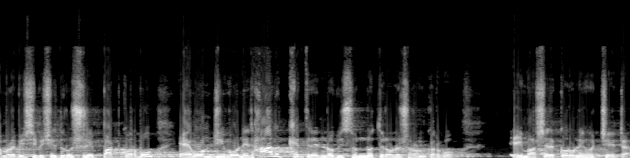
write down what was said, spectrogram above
আমরা বেশি বেশি দুরূদ শরীফ পাঠ করব এবং জীবনের হার ক্ষেত্রে নবী সুন্নতের অনুসরণ করব। এই মাসের করণীয় হচ্ছে এটা।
